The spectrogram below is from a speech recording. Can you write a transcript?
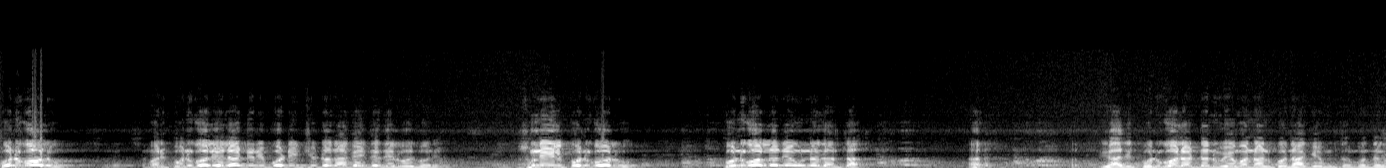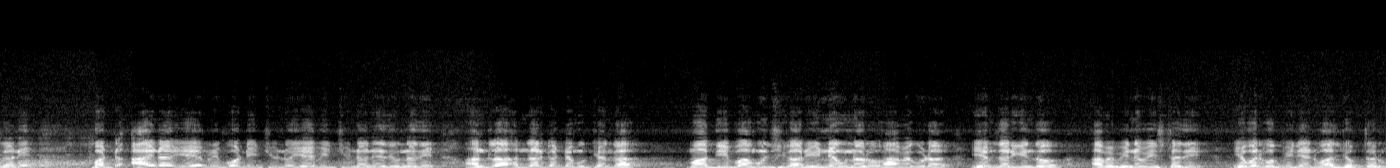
కొనుగోలు. మరి కొనుగోలు ఎలాంటి రిపోర్ట్ ఇచ్చిండో నాకైతే తెలియదు మరి. సునీల్ కొనుగోలు. కొనుగోలులోనే ఉన్నదంతా. అది కొనుగోలు అంటే నువ్వేమన్నా అనుకో నాకేం సంబంధం కానీ. బట్ ఆయన ఏం రిపోర్ట్ ఇచ్చిండు ఏమి ఇచ్చిండు అనేది ఉన్నది. అందులో అందరికంటే ముఖ్యంగా మా దీపా మున్షి గారు ఈయనే ఉన్నారు. ఆమె కూడా ఏం జరిగిందో ఆమె విన్నవిస్తుంది. ఎవరి ఒపీనియన్ వాళ్ళు చెప్తారు.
